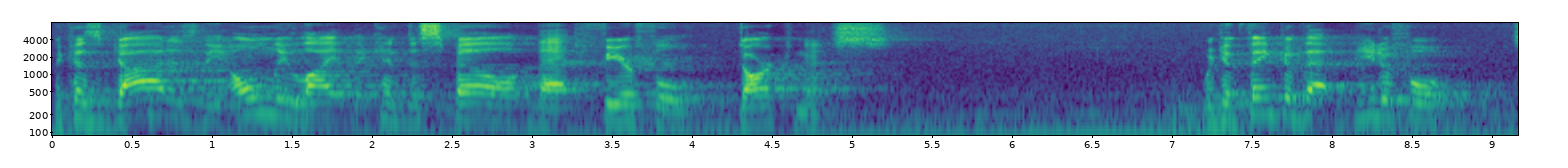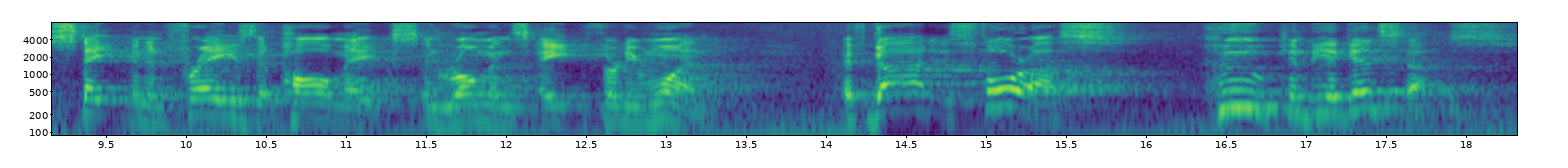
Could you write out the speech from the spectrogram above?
because God is the only light that can dispel that fearful darkness. We can think of that beautiful statement and phrase that Paul makes in Romans 8:31. If God is for us, who can be against us?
